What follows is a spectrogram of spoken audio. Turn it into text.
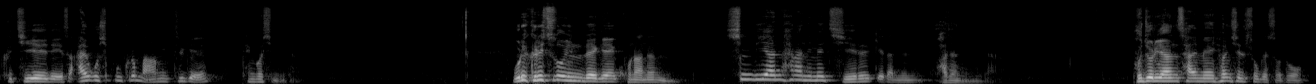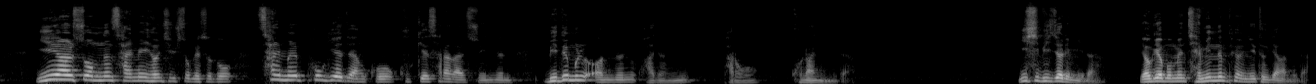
그 지혜에 대해서 알고 싶은 그런 마음이 들게 된 것입니다. 우리 그리스도인들에게 고난은 신비한 하나님의 지혜를 깨닫는 과정입니다. 부조리한 삶의 현실 속에서도 이해할 수 없는 삶의 현실 속에서도 삶을 포기하지 않고 굳게 살아갈 수 있는 믿음을 얻는 과정이 바로 고난입니다. 22절입니다. 여기에 보면 재밌는 표현이 등장합니다.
